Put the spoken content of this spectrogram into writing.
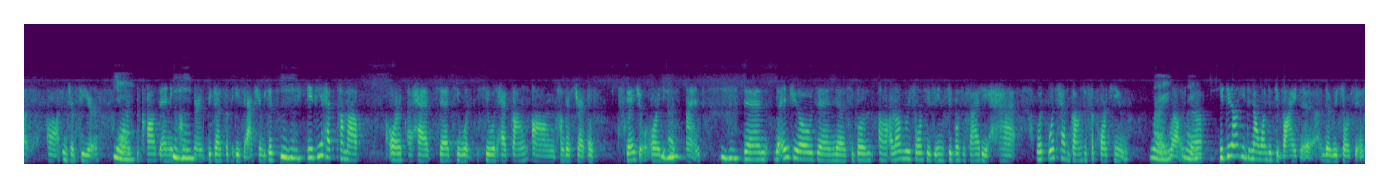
uh, uh, interfere Yeah. or to cause any concerns because of his action. Because if he had come up or had said he would he would have gone on hunger strike as scheduled or as planned, then the NGOs and uh, civil uh, a lot of resources in civil society had would would have gone to support him Right. as well. Right. So he did not he did not want to divide uh, the resources.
